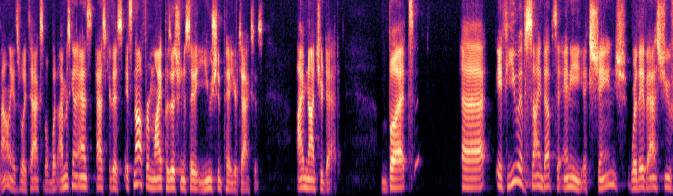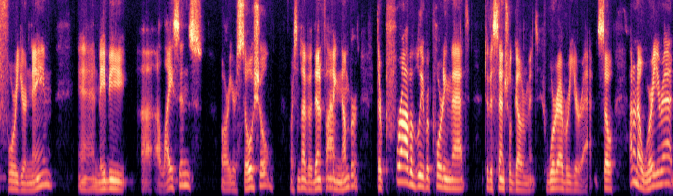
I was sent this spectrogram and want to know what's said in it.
I don't think it's really taxable. But I'm just going to ask, ask you this. It's not for my position to say that you should pay your taxes. I'm not your dad. But uh, if you have signed up to any exchange where they've asked you for your name and maybe uh, a license or your social or some type of identifying number, they're probably reporting that to the central government wherever you're at. So I don't know where you're at,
